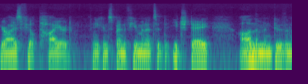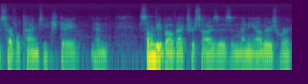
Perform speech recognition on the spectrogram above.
your eyes feel tired. And you can spend a few minutes each day on them and do them several times each day. And some of the above exercises and many others were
